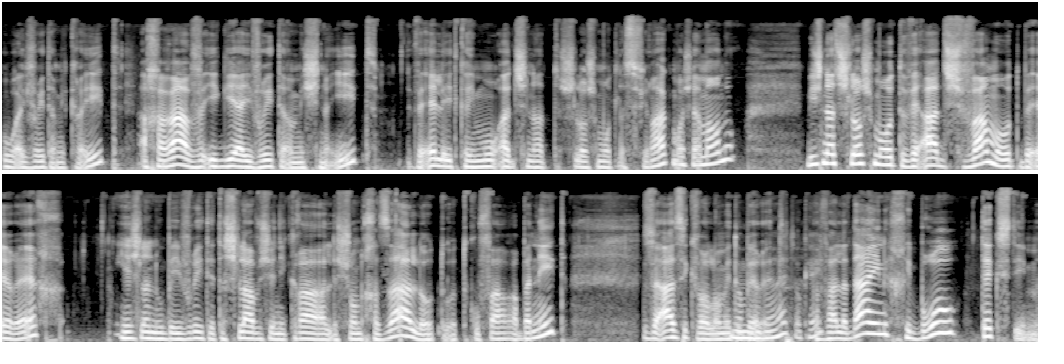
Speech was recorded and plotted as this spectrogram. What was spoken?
הוא העברית המקראית, אחריו הגיעה העברית המשנאית, ואלה התקיימו עד שנת 300 לספירה, כמו שאמרנו. משנת 300 ועד 700 בערך, יש לנו בעברית את השלב שנקרא לשון חז"ל, או התקופה הרבנית, ואז היא כבר לא מדוברת. לא מדוברת, אוקיי. אבל עדיין חיברו טקסטים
